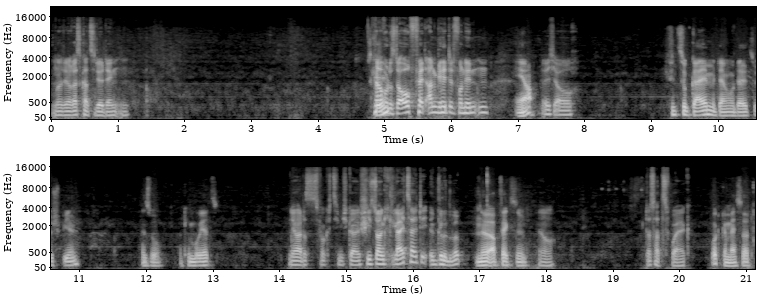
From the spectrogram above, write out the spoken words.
Na, den Rest kannst du dir denken. Na, wurdest du auch fett angehittet von hinten? Ja. Ich auch. Ich find's so geil, mit der Modell zu spielen. Also, Akimbo jetzt. Ja, das ist wirklich ziemlich geil. Schießt du eigentlich gleichzeitig? Äh, Nö, abwechselnd. Ja. Das hat Swag. Wurde gemessert.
